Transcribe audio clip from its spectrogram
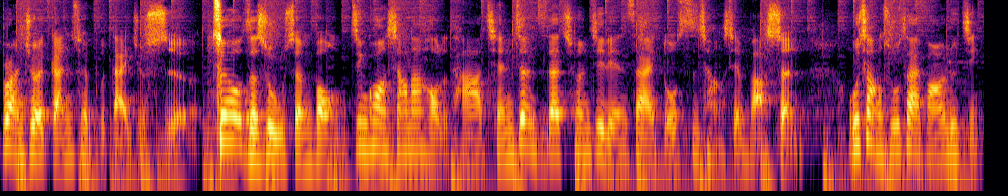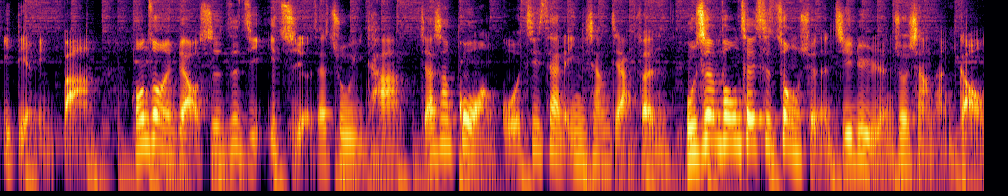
不然就会干脆不带就是了。最后则是吴生峰，近况相当好的他，前阵子在春季联赛夺四场先发胜，五场出赛防御率仅一点零八。洪总也表示自己一直有在注意他，加上过往国际赛的印象加分，吴生峰这次中选的几率仍旧相当高。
